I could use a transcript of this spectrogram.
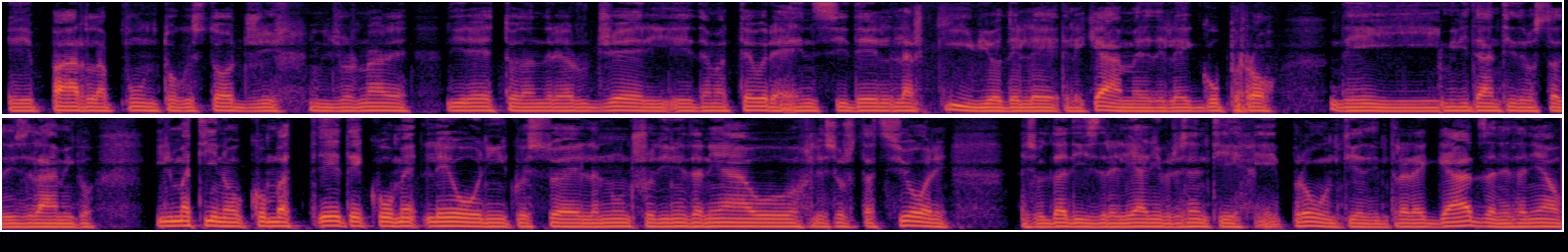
e parla appunto quest'oggi il giornale diretto da Andrea Ruggeri e da Matteo Renzi dell'archivio delle telecamere, delle GoPro dei militanti dello Stato islamico. Il mattino combattete come leoni, questo è l'annuncio di Netanyahu, l'esortazione ai soldati israeliani presenti e pronti ad entrare a Gaza. Netanyahu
